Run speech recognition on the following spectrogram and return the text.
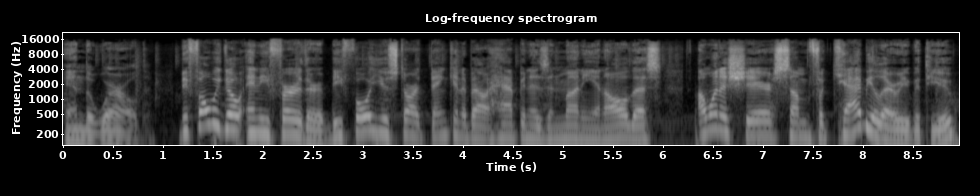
in the world. Before we go any further, before you start thinking about happiness and money and all this, I want to share some vocabulary with you.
